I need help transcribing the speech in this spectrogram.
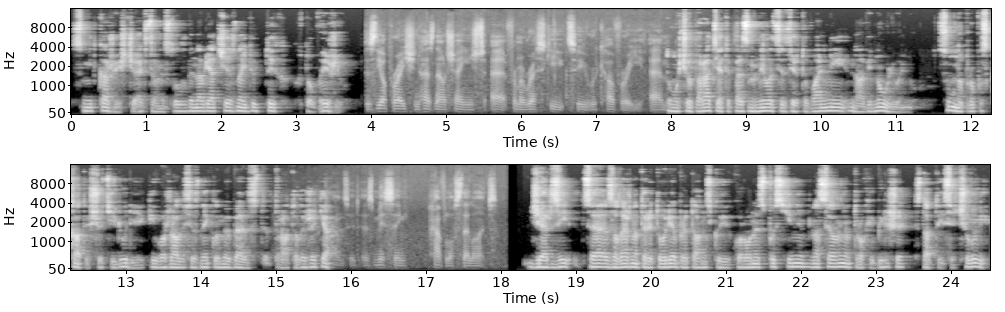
Сміт каже, що екстрені служби навряд чи знайдуть тих, хто вижив. Тому що операція тепер змінилася з рятувальної на відновлювальну. Сумно пропускати, що ті люди, які вважалися зниклими безвісти, втратили життя. Джерзі це залежна територія британської корони з постійним населенням трохи більше 100 тисяч чоловік.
